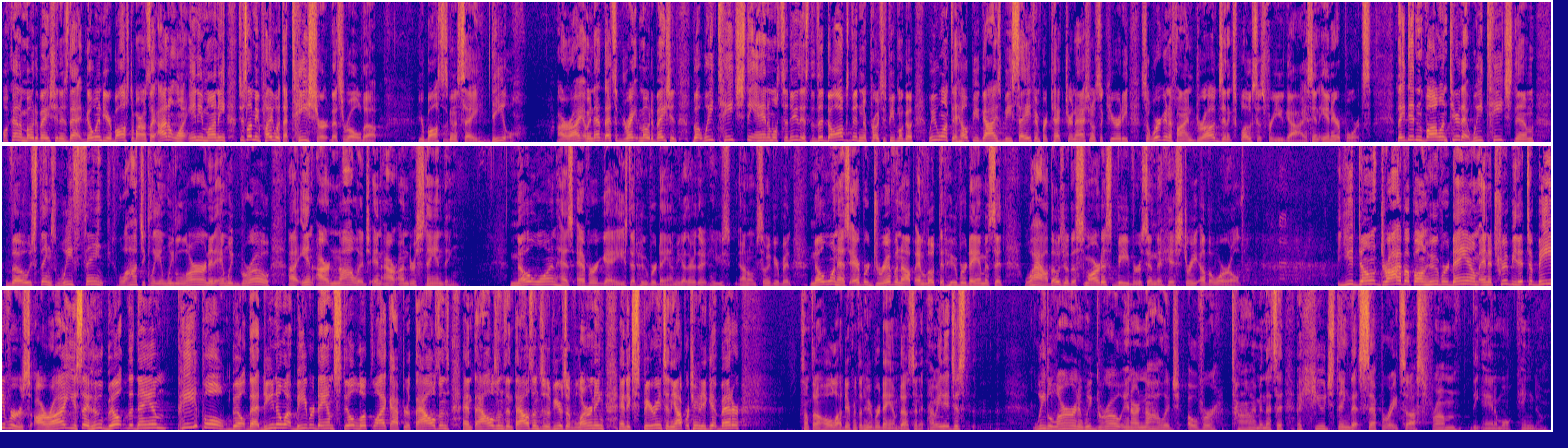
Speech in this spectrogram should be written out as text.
What kind of motivation is that? Go into your boss tomorrow and say, I don't want any money. Just let me play with a t shirt that's rolled up. Your boss is going to say, Deal. All right? I mean, that, that's a great motivation. But we teach the animals to do this. The dogs didn't approach these people and go, We want to help you guys be safe and protect your national security, so we're going to find drugs and explosives for you guys in, in airports. They didn't volunteer that. We teach them those things. We think logically and we learn and, and we grow uh, in our knowledge and our understanding. No one has ever gazed at Hoover Dam. You got there, there you, I don't know if some of you have been. No one has ever driven up and looked at Hoover Dam and said, wow, those are the smartest beavers in the history of the world. You don't drive up on Hoover Dam and attribute it to beavers, all right? You say, who built the dam? People built that. Do you know what beaver dams still look like after thousands and thousands and thousands of years of learning and experience and the opportunity to get better? Something a whole lot different than Hoover Dam, doesn't it? I mean, it just, we learn and we grow in our knowledge over time. And that's a, a huge thing that separates us from the animal kingdom.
